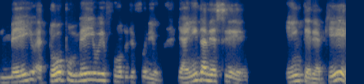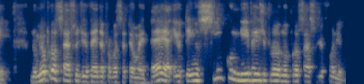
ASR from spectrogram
Meio, é topo, meio e fundo de funil. E ainda nesse Inter aqui, no meu processo de venda, para você ter uma ideia, eu tenho cinco níveis de, no processo de funil.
